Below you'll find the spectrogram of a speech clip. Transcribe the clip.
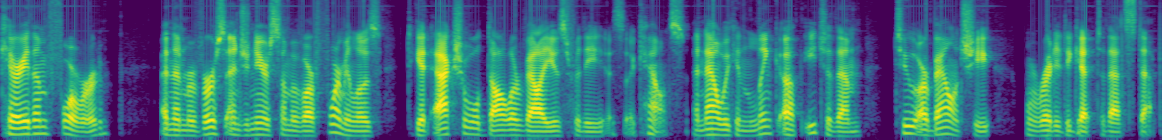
carry them forward, and then reverse engineer some of our formulas to get actual dollar values for these accounts. And now we can link up each of them to our balance sheet when we're ready to get to that step.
